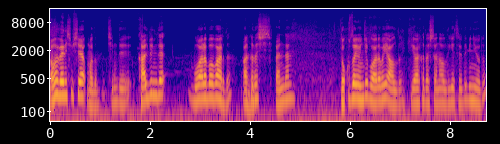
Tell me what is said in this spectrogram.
Ama ben hiçbir şey yapmadım. Şimdi kalbimde bu araba vardı. Arkadaş benden 9 ay önce bu arabayı aldı. Bir arkadaştan aldı getirdi biniyordu.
